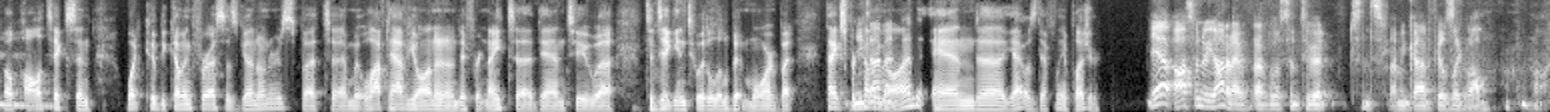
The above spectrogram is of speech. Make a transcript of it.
about politics and what could be coming for us as gun owners. But uh, we'll have to have you on on a different night, uh, Dan, to uh, to dig into it a little bit more. But thanks for Anytime, coming man. on, and uh, yeah, it was definitely a pleasure. Yeah, awesome to be on it. I've, I've listened to it since, I mean, God, it feels like, well, oh,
